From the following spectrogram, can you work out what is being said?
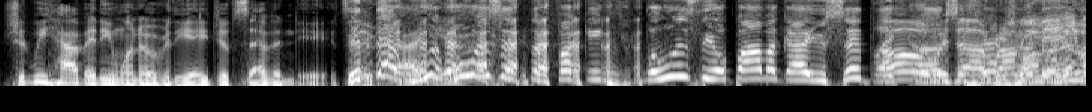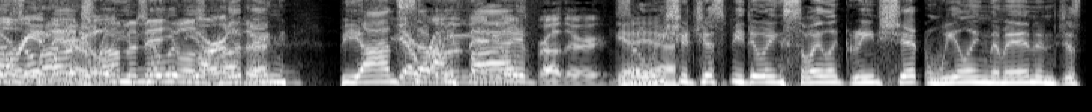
should we have anyone over the age of seventy? It's Didn't like, that? Who, yeah. who was it? The fucking. well, Who was the Obama guy who said like? Oh, it was, uh, Rahm Rahm Emanuel's Emanuel's brother. brother, Rahm Emanuel's brother. Living beyond Yeah, 75. brother. Yeah, so yeah. we should just be doing Soylent Green shit and wheeling them in and just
